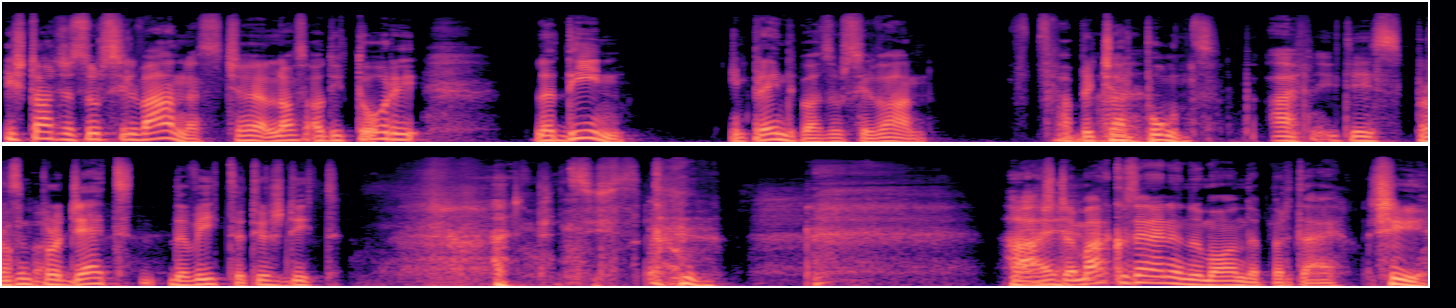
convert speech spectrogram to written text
storia sur Silvanas, cioè los auditori ladin, imprendi pa sur Silvan. Fabricare Ah. punts. Ah, idea è Das ist ein. Projekt der Vita, tu hast dit. Precis. Basta, Marco, sei una domanda per te. Sì.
